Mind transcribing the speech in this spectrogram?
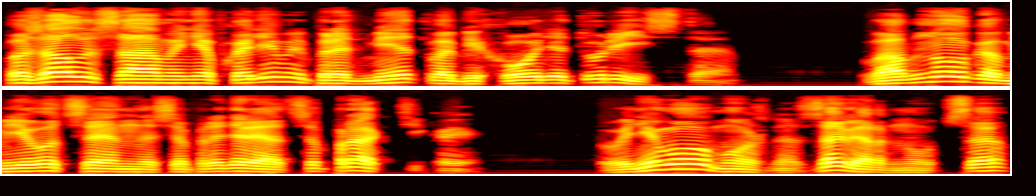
пожалуй, самый необходимый предмет в обиходе туриста. Во многом его ценность определяется практикой. В него можно завернуться,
